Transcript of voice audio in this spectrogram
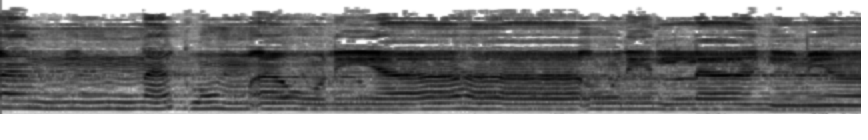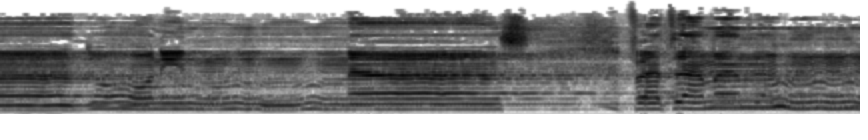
أنكم أولياء لله من دون الناس فتمنوا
